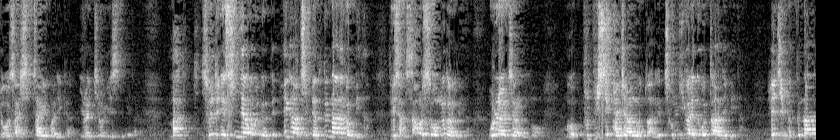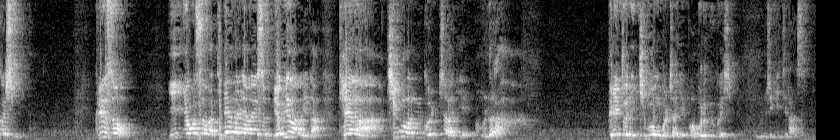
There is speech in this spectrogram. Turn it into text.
요사 10장에 보니까 이런 기록이 있습니다. 막 전쟁에 승리하고 있는데 해가 지면 끝나는 겁니다. 더 이상 싸울 수 없는 겁니다. 오늘날처럼 뭐 뭐 불빛이 발전하는 것도 아니고 전기가 있는 것도 아닙니다. 해지면 끝나는 것입니다. 그래서 이 여호수아가 태양을 향해서 명령합니다. 태양아 기부원 골짜기에 머물러라. 그랬더니 기부원 골짜기에 머무르는 것입니다. 움직이질 않습니다.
